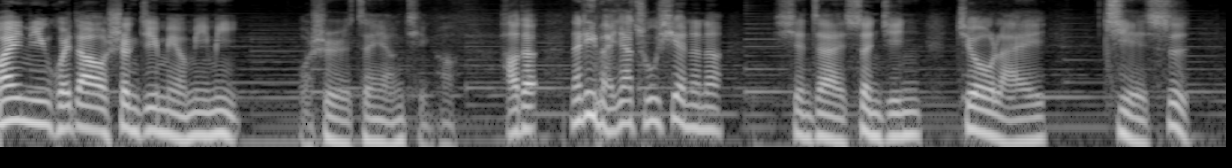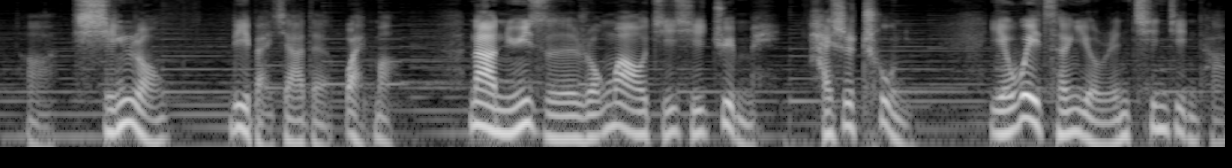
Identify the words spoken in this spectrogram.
欢迎您回到《圣经没有秘密》，我是曾阳晴哈。好的，那利百加出现了呢，现在圣经就来解释啊，形容利百加的外貌。那女子容貌极其俊美，还是处女，也未曾有人亲近她。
